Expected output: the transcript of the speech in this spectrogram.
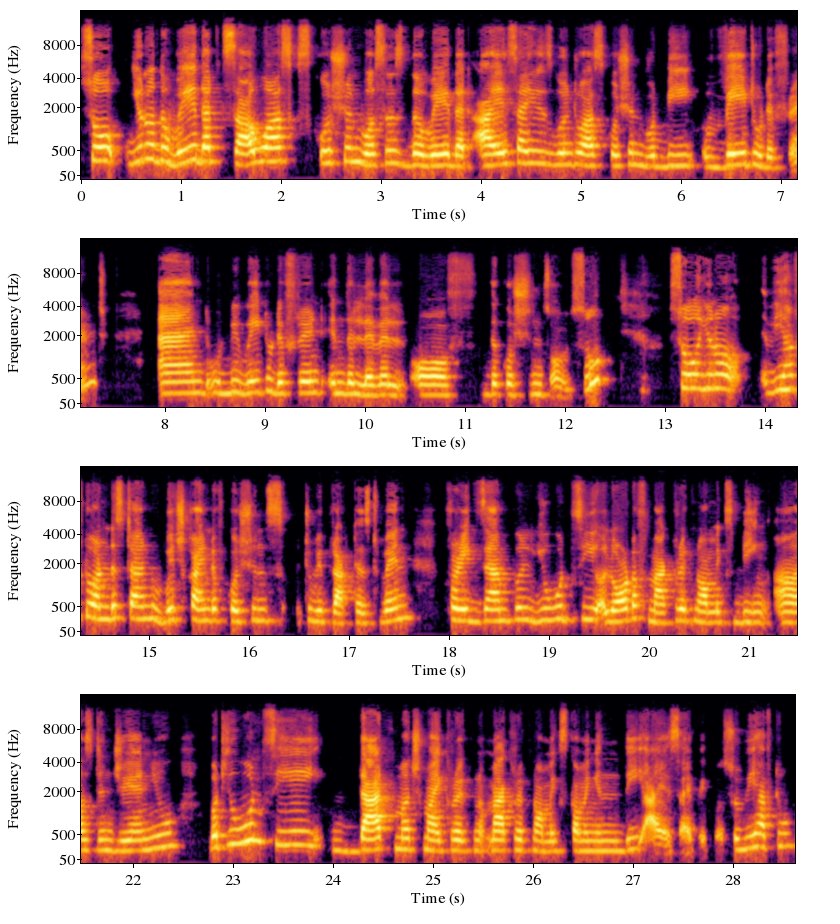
So you know the way that SAU asks question versus the way that ISI is going to ask question would be way too different and would be way too different in the level of the questions also. So you know we have to understand which kind of questions to be practiced. When for example you would see a lot of macroeconomics being asked in jnu but you won't see that much micro macroeconomics coming in the isi paper. So we have to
